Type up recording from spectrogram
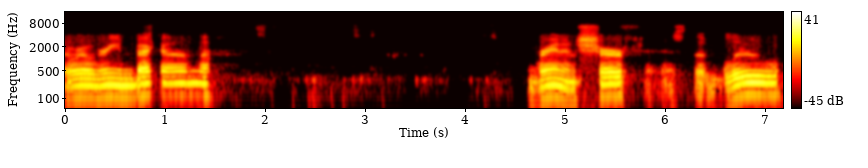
Dorial Green Beckham. Brandon Scherff is the blue.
